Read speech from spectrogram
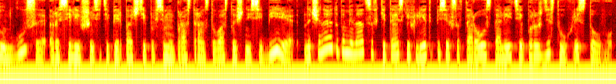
Тунгусы, расселившиеся теперь почти по всему пространству Восточной Сибири, начинают упоминаться в китайских летописях со второго столетия по Рождеству Христову.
